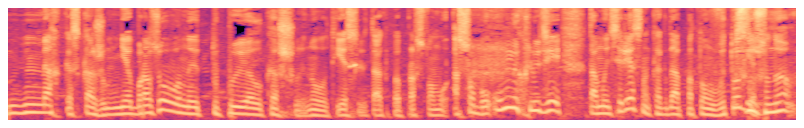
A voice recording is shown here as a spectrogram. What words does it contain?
мягко скажем, необразованные тупые алкаши. Ну вот если так по-простому. Особо умных людей. Там интересно, когда потом в итоге... Слушай, ну,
